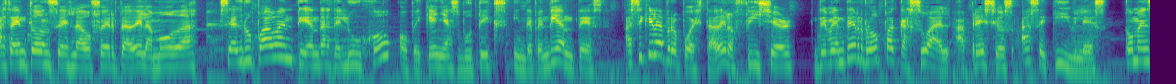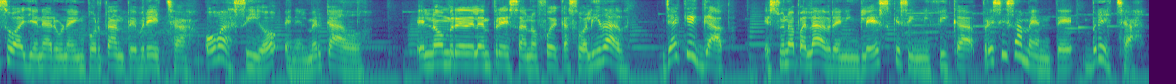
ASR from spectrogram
Hasta entonces la oferta de la moda se agrupaba en tiendas de lujo o pequeñas boutiques independientes, así que la propuesta de los Fisher de vender ropa casual a precios asequibles comenzó a llenar una importante brecha o vacío en el mercado. El nombre de la empresa no fue casualidad, ya que Gap es una palabra en inglés que significa precisamente brecha.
